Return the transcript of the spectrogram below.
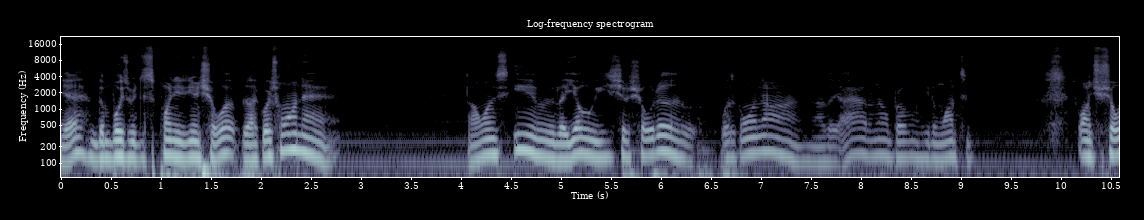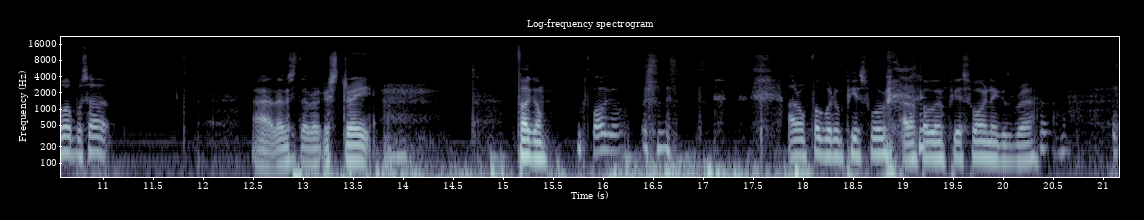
yeah, them boys were disappointed he didn't show up. They're like, where's Juan at? I want to see him. Like, yo, he should have showed up. What's going on? I was like, I don't know, bro. He didn't want to. So why don't you show up? What's up? All right, let me set the record straight. Fuck him. Fuck him. I don't fuck with him PS4. I don't fuck with PS4 niggas, bro.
